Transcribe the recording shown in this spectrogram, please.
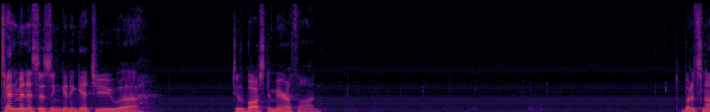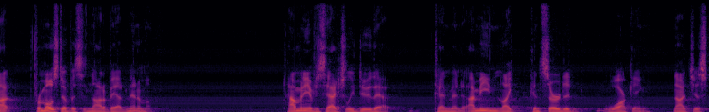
10 minutes isn't going to get you uh, to the Boston Marathon. But it's not, for most of us, it's not a bad minimum. How many of us actually do that? 10 minutes. I mean, like concerted walking, not just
